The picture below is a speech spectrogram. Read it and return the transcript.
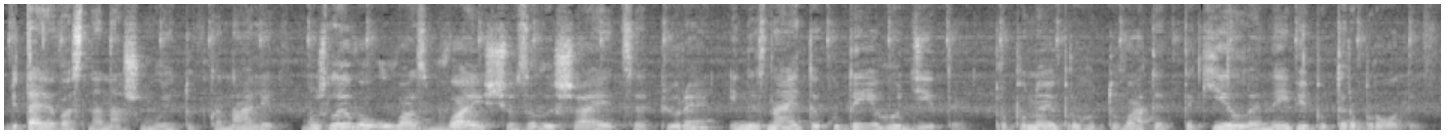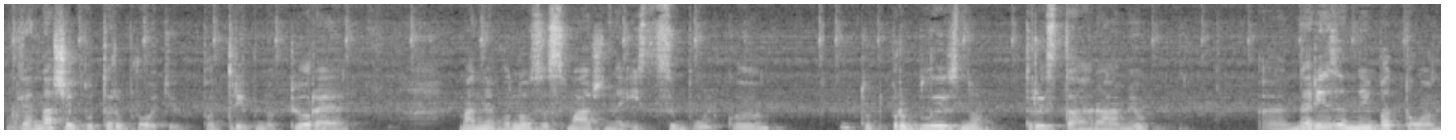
Вітаю вас на нашому YouTube каналі. Можливо, у вас буває, що залишається пюре і не знаєте, куди його діти. Пропоную приготувати такі лениві бутерброди. Для наших бутербродів потрібно пюре. У мене воно засмажене із цибулькою. Ну, Тут приблизно 300 грамів. Е, Нарізаний батон,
